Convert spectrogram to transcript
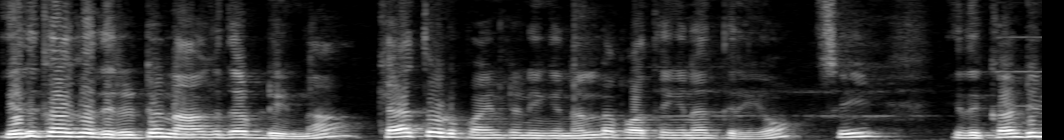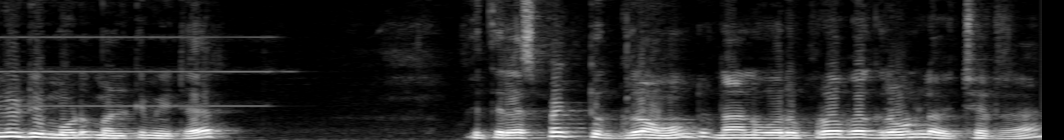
எதுக்காக இது ரிட்டர்ன் ஆகுது அப்படின்னா கேத்தோட பாயிண்ட்டை நீங்கள் நல்லா பார்த்தீங்கன்னா தெரியும். சி இது continuity mode multimeter with respect to ground நான் ஒரு ப்ரோபை கிரவுண்டில் வச்சிடுறேன்.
